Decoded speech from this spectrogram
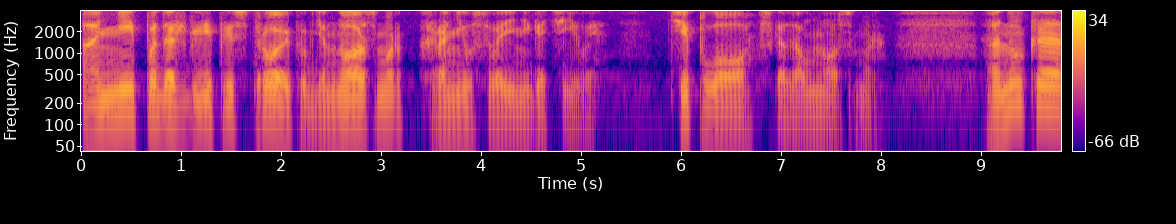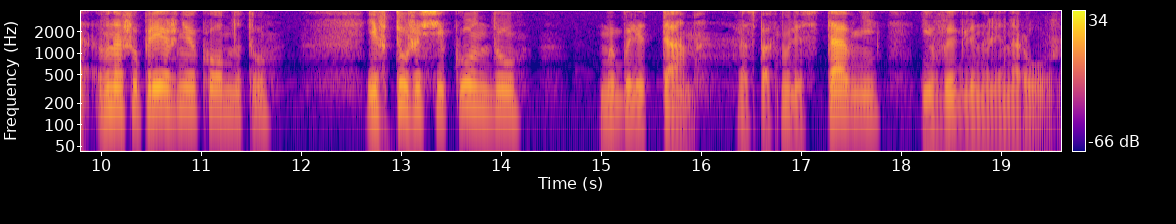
Они подожгли пристройку, где Норсмор хранил свои негативы. «Тепло», — сказал Норсмор. «А ну-ка в нашу прежнюю комнату». И в ту же секунду мы были там, распахнули ставни и выглянули наружу.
